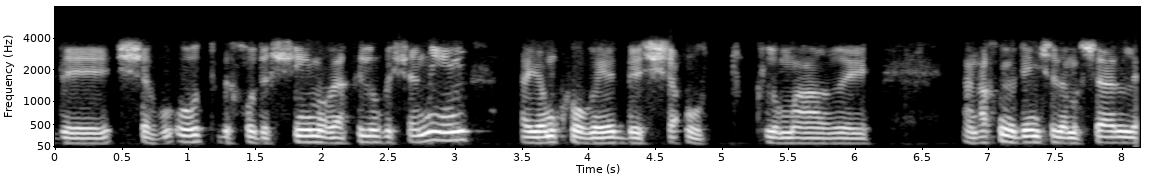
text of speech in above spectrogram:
בשבועות, בחודשים או אפילו בשנים, היום קורה בשעות. כלומר, אה, אנחנו יודעים שלמשל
